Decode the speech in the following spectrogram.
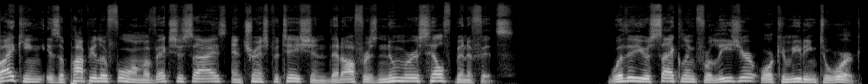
Biking is a popular form of exercise and transportation that offers numerous health benefits. Whether you're cycling for leisure or commuting to work,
